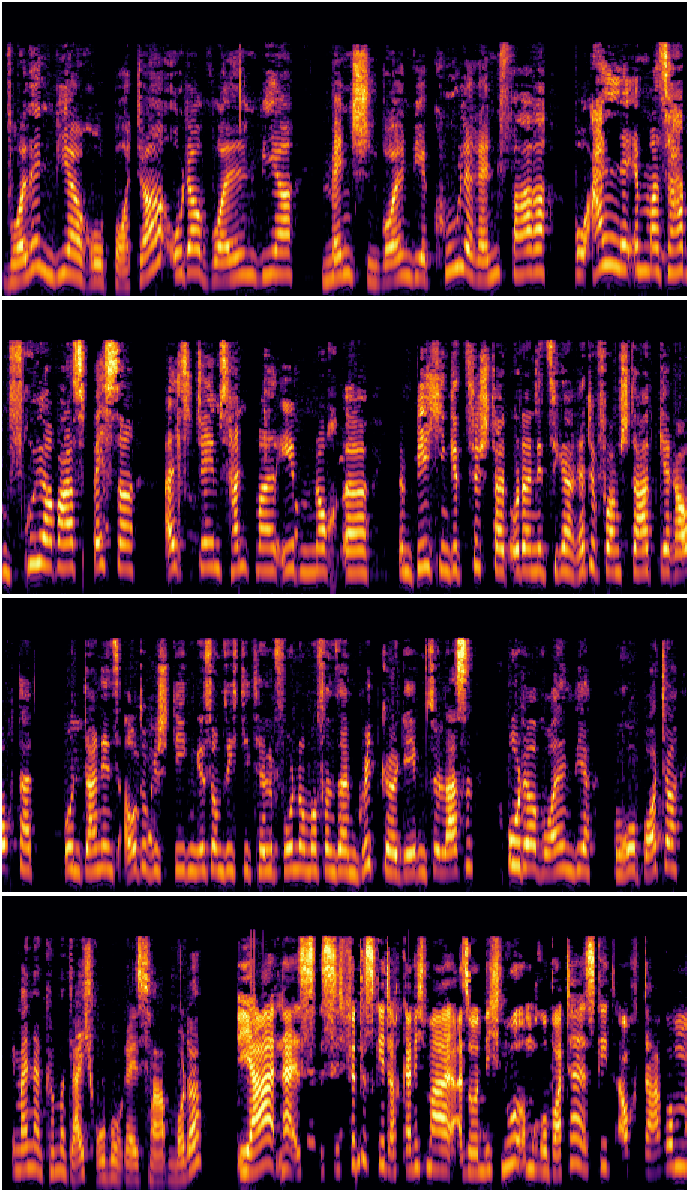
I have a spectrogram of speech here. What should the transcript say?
wollen wir Roboter oder wollen wir Menschen? Wollen wir coole Rennfahrer, wo alle immer sagen, früher war es besser, als James Hunt mal eben noch äh, ein Bierchen gezischt hat oder eine Zigarette vorm Start geraucht hat und dann ins Auto gestiegen ist, um sich die Telefonnummer von seinem Gridgirl geben zu lassen? Oder wollen wir Roboter? Ich meine, dann können wir gleich Roborace haben, oder? Ja, na, es, es, ich finde, es geht auch gar nicht mal, also nicht nur um Roboter, es geht auch darum,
